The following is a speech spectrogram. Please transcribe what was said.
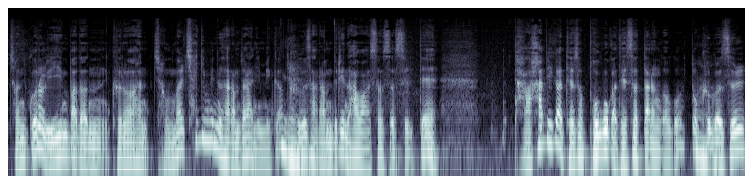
전권을 위임받은 그러한 정말 책임 있는 사람들 아닙니까? 네. 그 사람들이 나왔었을 때 다 합의가 돼서 보고가 됐었다는 거고 또 음. 그것을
